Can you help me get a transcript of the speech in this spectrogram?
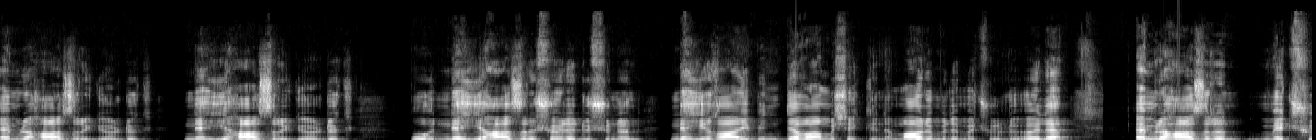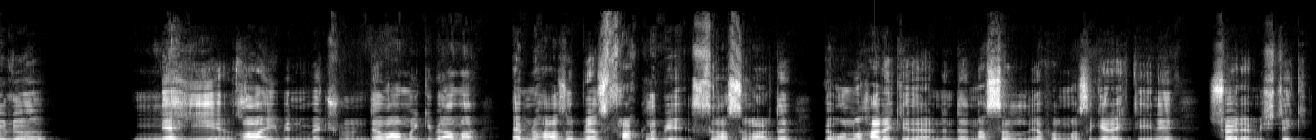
Emre hazırı gördük. Nehi hazırı gördük. Bu nehi hazırı şöyle düşünün. Nehi gaibin devamı şeklinde. Malumü de meçhuldü öyle. Emre hazırın meçhulü nehi gaibin meçhulünün devamı gibi ama emre hazır biraz farklı bir sırası vardı ve onun hareketlerinin de nasıl yapılması gerektiğini söylemiştik.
